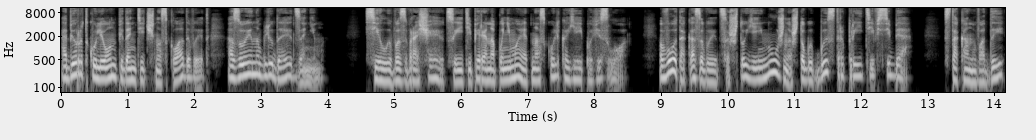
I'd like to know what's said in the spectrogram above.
Обертку Леон педантично складывает, а Зоя наблюдает за ним. Силы возвращаются, и теперь она понимает, насколько ей повезло. Вот, оказывается, что ей нужно, чтобы быстро прийти в себя. Стакан воды,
